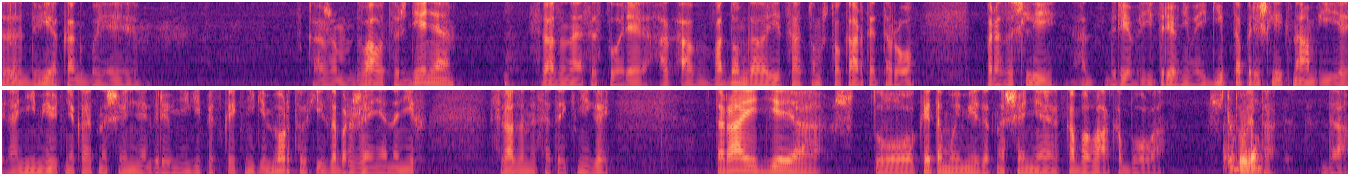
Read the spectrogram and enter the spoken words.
э, две, как бы, скажем, два утверждения, связанные с историей. А, а в одном говорится о том, что карты Таро произошли от древ... из Древнего Египта, пришли к нам, и они имеют некое отношение к древнеегипетской книге мертвых, и изображения на них связаны с этой книгой. Вторая идея, что к этому имеет отношение Кабала, Кабола. Что Кабала. это, да,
